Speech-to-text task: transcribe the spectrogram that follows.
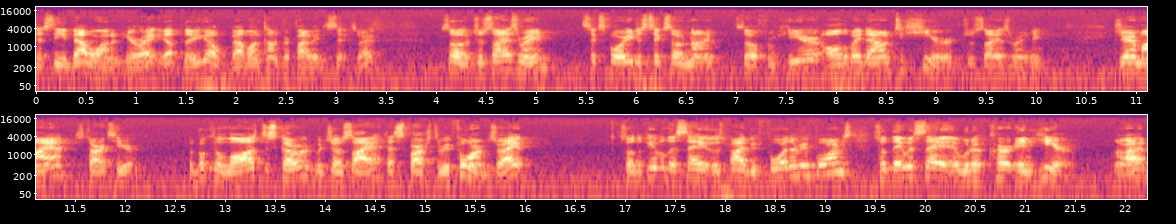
to see Babylon in here, right? Yep, there you go. Babylon conquered 586, right? So Josiah's reign, 640 to 609. So from here all the way down to here, Josiah's reigning. Jeremiah starts here. The book of the law is discovered with Josiah. That sparks the reforms, right? So the people that say it was probably before the reforms, so they would say it would occur in here. All right?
